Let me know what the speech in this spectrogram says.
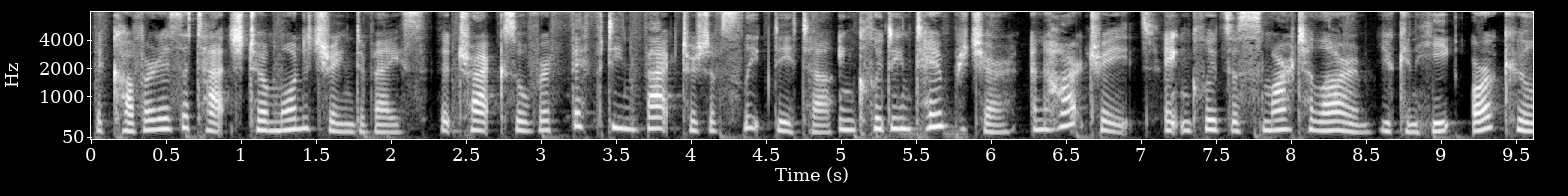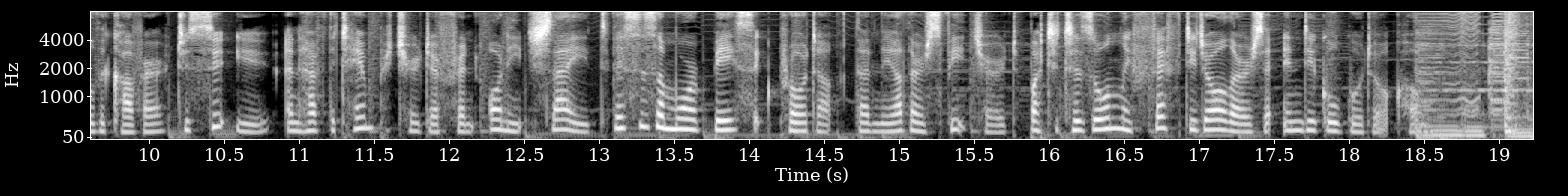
The cover is attached to a monitoring device that tracks over 15 factors of sleep data, including temperature and heart rate. It includes a smart alarm. You can heat or cool the cover to suit you and have the temperature different on each side. This is a more basic product than the others featured, but it is only $50 at Indiegogo.com.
